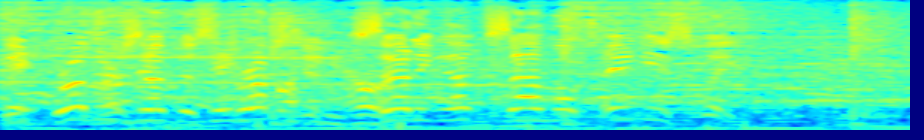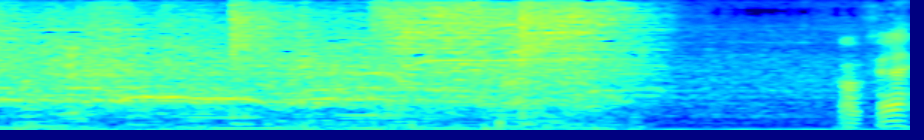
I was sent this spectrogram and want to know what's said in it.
the Brothers of Destruction setting up simultaneously. Okay.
